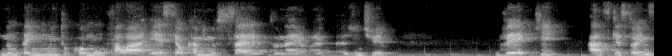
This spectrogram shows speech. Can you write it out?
não tem muito como falar esse é o caminho certo, né? A gente vê que as questões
